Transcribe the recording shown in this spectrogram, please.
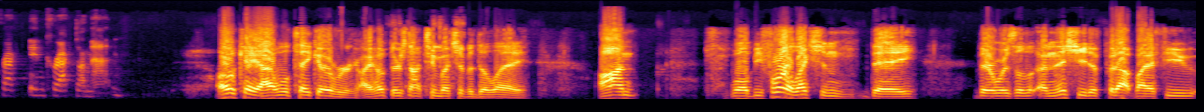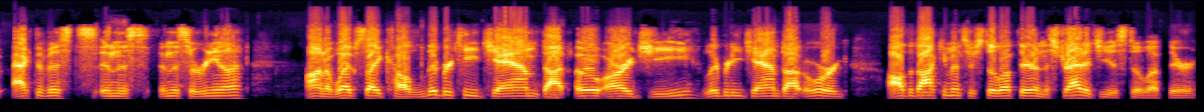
correct, incorrect on that. Okay, I will take over. I hope there's not too much of a delay. On, well, before election day, there was a, an initiative put out by a few activists in this in this arena on a website called libertyjam.org. Libertyjam.org. All the documents are still up there, and the strategy is still up there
